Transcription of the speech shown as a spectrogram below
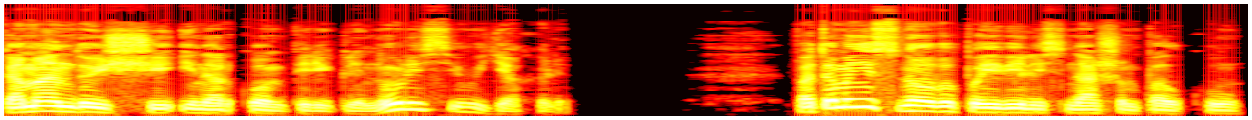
Командующий и нарком переглянулись и уехали. Потом они снова появились в нашем полку.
